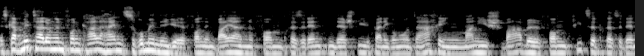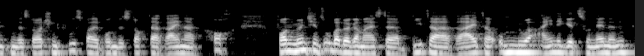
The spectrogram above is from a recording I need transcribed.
es gab Mitteilungen von Karl-Heinz Rummenigge von den Bayern, vom Präsidenten der Spielvereinigung Unterhaching, Manni Schwabel, vom Vizepräsidenten des Deutschen Fußballbundes Dr. Rainer Koch, von Münchens Oberbürgermeister Dieter Reiter, um nur einige zu nennen.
